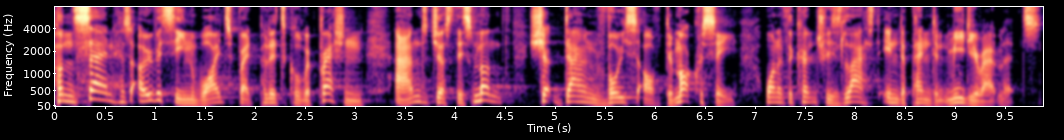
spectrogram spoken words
Hun Sen has overseen widespread political repression and, just this month, shut down Voice of Democracy, one of the country's last independent media outlets.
